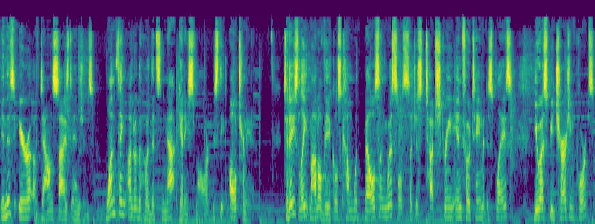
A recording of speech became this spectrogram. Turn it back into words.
In this era of downsized engines, one thing under the hood that's not getting smaller is the alternator. Today's late model vehicles come with bells and whistles such as touchscreen infotainment displays, USB charging ports,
